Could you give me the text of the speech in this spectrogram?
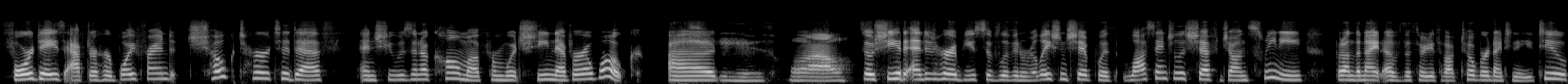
four days after her boyfriend choked her to death, and she was in a coma from which she never awoke. Uh, Jeez. Wow. so she had ended her abusive live-in relationship with Los Angeles chef John Sweeney, but on the night of the 30th of October 1982,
